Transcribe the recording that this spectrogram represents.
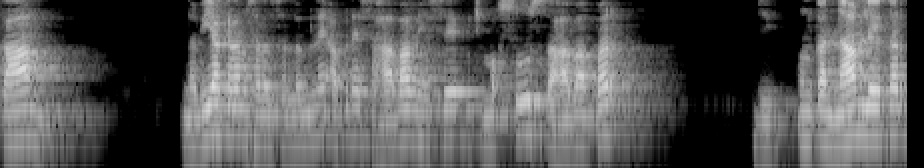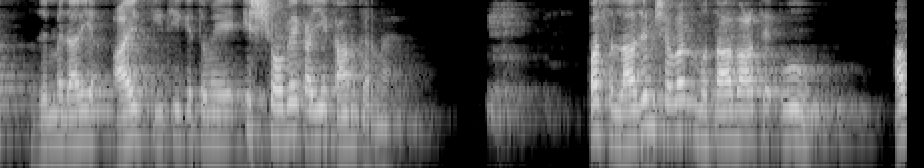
کام نبی اکرم صلی اللہ علیہ وسلم نے اپنے صحابہ میں سے کچھ مخصوص صحابہ پر جی ان کا نام لے کر ذمہ داری عائد کی تھی کہ تمہیں اس شعبے کا یہ کام کرنا ہے۔ پس لازم شبد مطابعت او۔ اب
